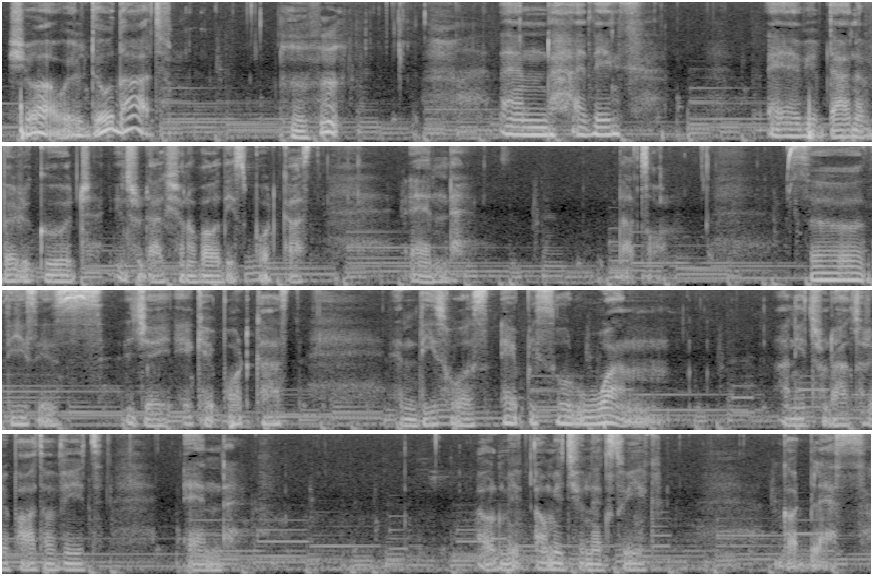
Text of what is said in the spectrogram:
Sure, we'll do that. Mm-hmm. And I think uh, we've done a very good introduction about this podcast, and that's all. So, this is JAK Podcast and this was episode one, an introductory part of it, and I'll meet I'll meet you next week. God bless.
